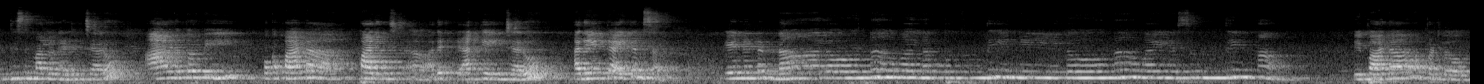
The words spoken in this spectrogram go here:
హిందీ సినిమాల్లో నటించారు. ఆవిడతోటి ఒక పాట పాడించ అదే యాక్ట్ చేయించారు. అదేంటి ఐటమ్ సాంగ్ ఏంటంటే నాలో నా పాట అప్పట్లో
